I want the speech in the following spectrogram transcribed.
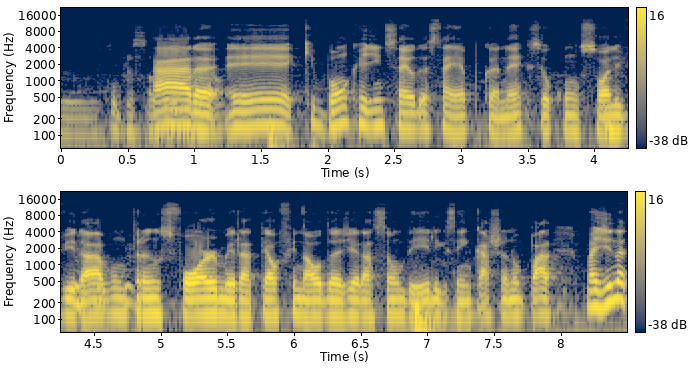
um compressor. Cara, é. Que bom que a gente saiu dessa época, né? Que seu console virava um Transformer até o final da geração dele, que você encaixando para. Imagina,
